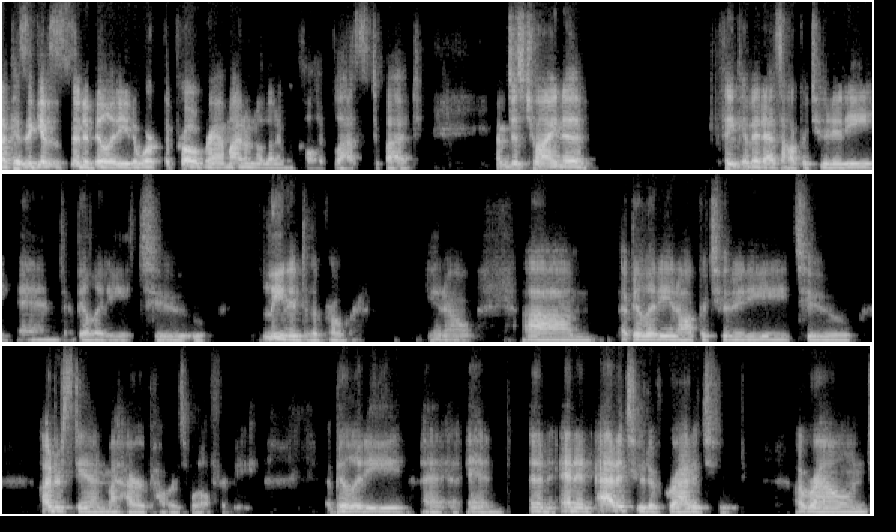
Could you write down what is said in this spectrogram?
because it gives us an ability to work the program. I don't know that I would call it blessed, but I'm just trying to think of it as opportunity and ability to lean into the program, you know, um, ability and opportunity to understand my higher powers will for me, ability and, and, and, and an attitude of gratitude around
